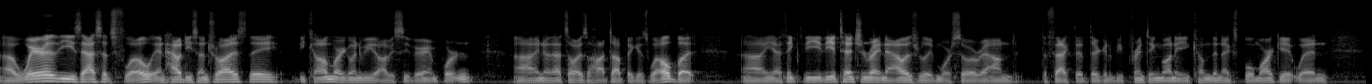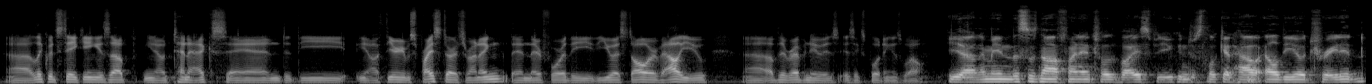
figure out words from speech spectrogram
uh, where these assets flow and how decentralized they become are going to be obviously very important. Uh, I know that's always a hot topic as well, but uh, you know, I think the the attention right now is really more so around the fact that they're going to be printing money come the next bull market when. Uh, liquid staking is up, you know, 10x, and the you know Ethereum's price starts running, and therefore the, the U.S. dollar value uh, of their revenue is, is exploding as well. Yeah, I mean, this is not financial advice, but you can just look at how LDO traded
